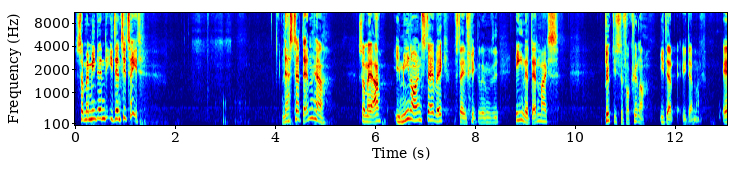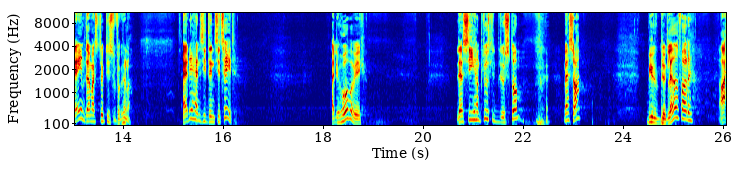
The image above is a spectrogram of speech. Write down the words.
som er min identitet. Lad os tage den her, som er i mine øjne stadigvæk, stadigvæk det vil man sige, en af Danmarks dygtigste forkynder i, Dan- i Danmark. Er en af Danmarks dygtigste forkynder. Er det hans identitet? Ej, det håber vi ikke. Lad os sige, at han pludselig blev stum. Hvad så? Vi vil blive glade for det? Nej,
